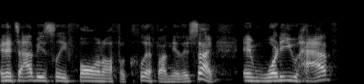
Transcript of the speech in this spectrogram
and it's obviously fallen off a cliff on the other side. And what do you have?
